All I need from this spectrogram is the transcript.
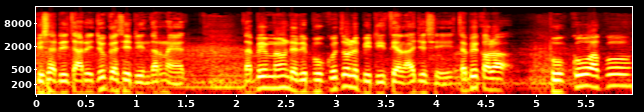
bisa dicari juga sih di internet. Tapi memang dari buku tuh lebih detail aja sih. Tapi kalau buku aku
